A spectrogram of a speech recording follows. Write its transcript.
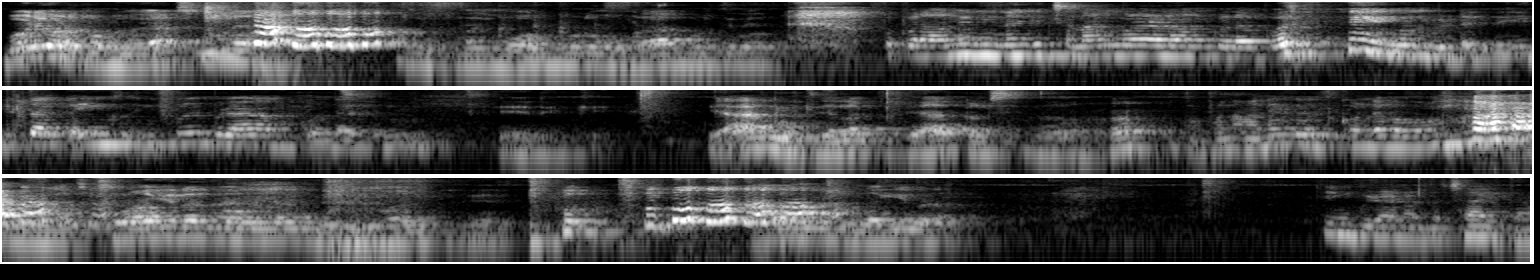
ಬೋಡಿ ಹೊಡ್ಕೊಂಡು ಯಾಕೆ ಸುಮ್ಮನೆ ಹೋಗ್ಬಿಡು ಬಿಡ್ತೀನಿ ಪಾಪ ನಾನು ನಿನ್ನಂಗೆ ಚೆನ್ನಾಗಿ ಮಾಡೋಣ ಅನ್ಕೊಂಡಪ್ಪ ಹಿಂಗೆ ಬಂದ್ಬಿಟ್ಟೈತೆ ಇಲ್ಲಿ ತನಕ ಹಿಂಗೆ ಫುಲ್ ಬಿಡೋಣ ಅನ್ಕೊಂಡೆ ಏನಕ್ಕೆ? ಯಾರು ನಿಂಗೆ ಇದೆಲ್ಲ ಯಾರು ಕಳಿಸಿದ್ದು? ಹಾಂ? ಪಾಪ ನಾನೇ ಕಲ್ತ್ಕೊಂಡೆ ಪಾಪ ಚೆನ್ನಾಗಿರೋದು ಮಾಡಿದ್ದೆ. ನಗಿಬೇಡ. ಹಿಂಗೆ ಬಿಡೋಣ ಅಂತ ಚಾ ಆಯ್ತಾ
